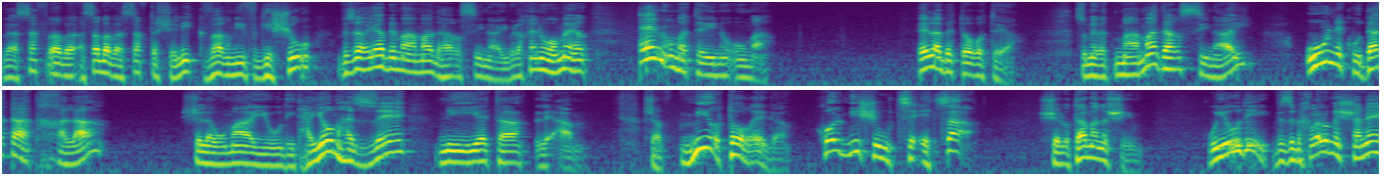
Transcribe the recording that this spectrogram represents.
והסבא והסבתא שלי כבר נפגשו, וזה היה במעמד הר סיני. ולכן הוא אומר, אין אומתנו אומה, אלא בתורותיה. זאת אומרת, מעמד הר סיני הוא נקודת ההתחלה של האומה היהודית. היום הזה נהיית לעם. עכשיו, מאותו רגע, כל מי שהוא צאצא של אותם אנשים, הוא יהודי, וזה בכלל לא משנה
